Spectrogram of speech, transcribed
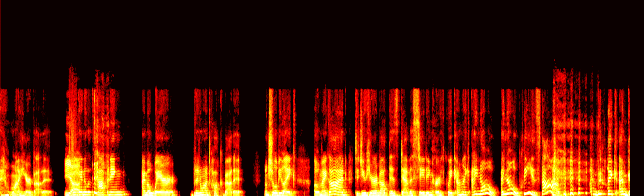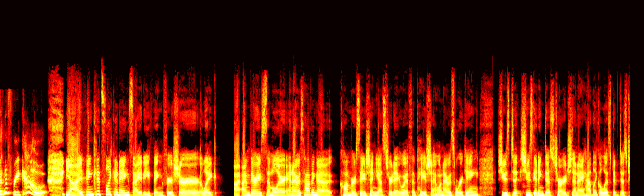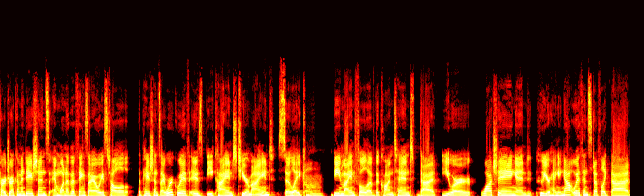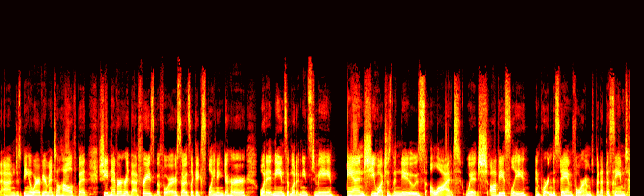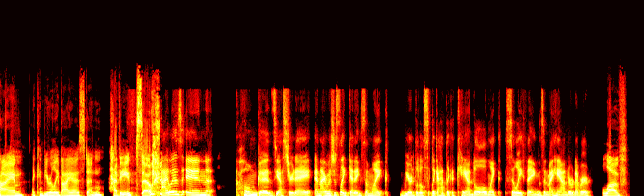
I don't want to hear about it. yeah. Like I know it's happening. I'm aware, but I don't want to talk about it. And she'll be like, "Oh my god, did you hear about this devastating earthquake?" I'm like, "I know. I know. Please stop." I'm like, I'm gonna freak out. yeah, I think it's like an anxiety thing for sure. Like I, I'm very similar, and I was having a conversation yesterday with a patient when I was working. She was di- she was getting discharged, and I had like a list of discharge recommendations. And one of the things I always tell the patients I work with is be kind to your mind. So like Oh, be mindful of the content that you are watching and who you're hanging out with and stuff like that. Um, just being aware of your mental health. But she had never heard that phrase before. So I was like explaining to her what it means and what it means to me. And she watches the news a lot, which obviously important to stay informed, but at the same time, it can be really biased and heavy. So I was in Home Goods yesterday, and I was just like getting some like weird little like I had like a candle and like silly things in my hand or whatever. love.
